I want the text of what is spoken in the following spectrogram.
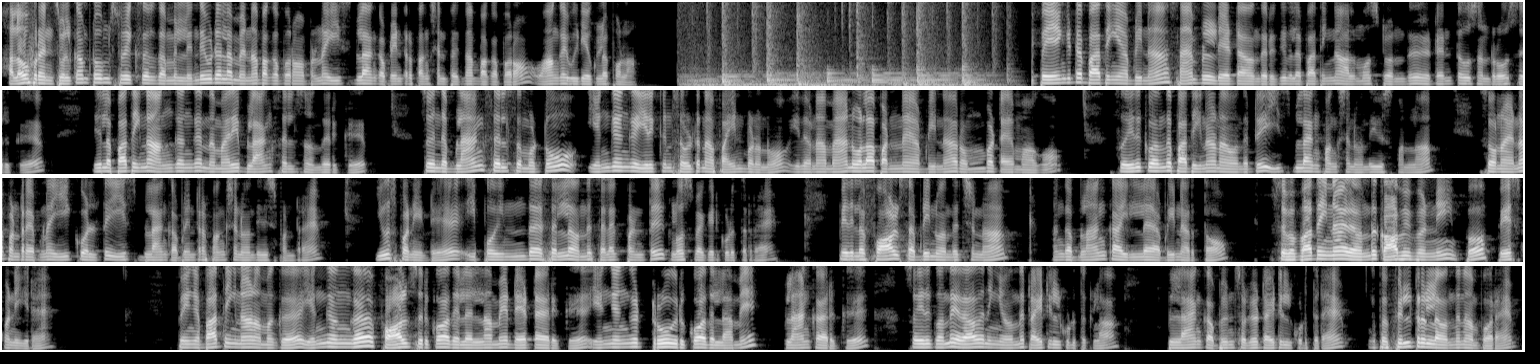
Hello friends welcome to ஸ்ட்ரிக்ஸல் தமிழ். இந்த வீடியோவில் நம்ம என்ன பார்க்க போகிறோம் அப்படின்னா ஈஸ்ட் பிளாங்க் அப்படின்ற ஃபங்க்ஷன் பற்றி தான் பார்க்க போகிறோம் வாங்க வீடியோக்குள்ளே போகலாம் இப்போ என்கிட்ட பார்த்தீங்க அப்படின்னா சாம்பிள் டேட்டா வந்து இருக்குது இதில் பார்த்தீங்கன்னா ஆல்மோஸ்ட் வந்து டென் தௌசண்ட் ரோஸ் இருக்குது இதில் பார்த்தீங்கன்னா அங்கங்கே இந்த மாதிரி பிளாங்க் செல்ஸ் வந்து இருக்குது ஸோ இந்த பிளாங்க் செல்ஸை மட்டும் எங்கெங்கே இருக்குதுன்னு சொல்லிட்டு நான் ஃபைன் பண்ணணும். இதை நான் மேனுவலாக பண்ணேன் அப்படின்னா ரொம்ப டைம் ஆகும். ஸோ இதுக்கு வந்து பார்த்தீங்கன்னா நான் வந்துட்டு ஈஸ் பிளாங்க் ஃபங்க்ஷன் வந்து யூஸ் பண்ணலாம். ஸோ நான் என்ன பண்ணுறேன் அப்படின்னா ஈக்குவல் டு ஈஸ் பிளாங்க் அப்படின்ற ஃபங்க்ஷன் வந்து யூஸ் பண்ணுறேன் யூஸ் பண்ணிவிட்டு இப்போ இந்த செல்லை வந்து செலக்ட் பண்ணிட்டு க்ளோஸ் பேக்கெட் கொடுத்துட்றேன். இப்போ இதில் ஃபால்ஸ் அப்படின்னு வந்துச்சுன்னா அங்கே பிளாங்காக இல்லை அப்படின்னு அர்த்தம். ஸோ இப்போ பார்த்தீங்கன்னா இதை வந்து காப்பி பண்ணி இப்போது பேஸ்ட் பண்ணிக்கிறேன். இப்போ இங்கே பார்த்தீங்கன்னா நமக்கு எங்கெங்கே ஃபால்ஸ் இருக்கோ அதில் எல்லாமே டேட்டா இருக்குது எங்கெங்கே ட்ரூ இருக்கோ அது எல்லாமே பிளாங்காக இருக்குது ஸோ இதுக்கு வந்து ஏதாவது நீங்கள் வந்து டைட்டில் கொடுத்துக்கலாம். பிளாங்க் அப்படின்னு சொல்லி டைட்டில் கொடுத்துட்றேன் இப்போ ஃபில்டரில் வந்து நான் போகிறேன்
